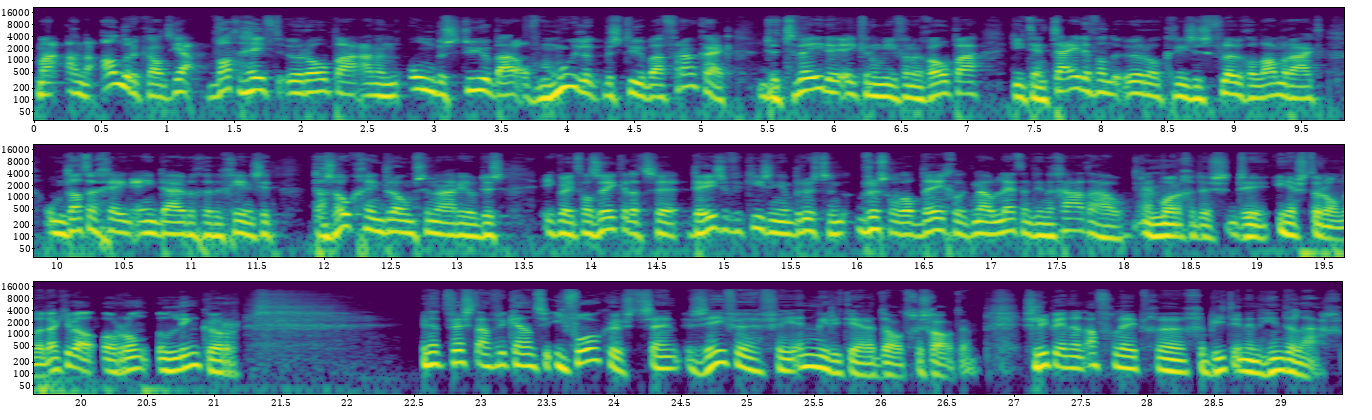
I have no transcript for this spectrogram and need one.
Maar aan de andere kant, ja, wat heeft Europa aan een onbestuurbaar... of moeilijk bestuurbaar Frankrijk? De tweede economie van Europa die ten tijde van de eurocrisis vleugellam raakt... omdat er geen eenduidige regering zit. Dat is ook geen droomscenario. Dus ik weet wel zeker dat ze deze verkiezingen in Brussel, Brussel wel degelijk nauwlettend in de gaten houden. En morgen dus de eerste ronde. Dankjewel, Ron Link. In het West-Afrikaanse Ivoorkust zijn zeven VN-militairen doodgeschoten. Ze liepen in een afgelegen gebied in een hinderlaag.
